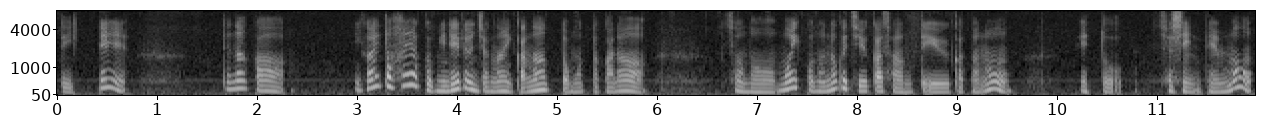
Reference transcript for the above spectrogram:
て言って行ってでなんか意外と早く見れるんじゃないかなと思ったからそのもう一個の野口由香さんっていう方のえっと写真展も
